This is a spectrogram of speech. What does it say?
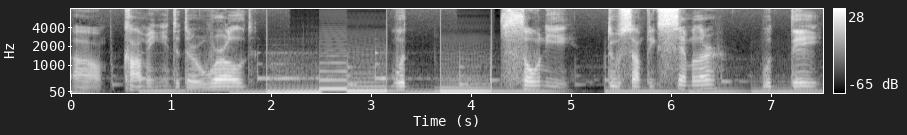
um, coming into their world. Would Sony do something similar? Would they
